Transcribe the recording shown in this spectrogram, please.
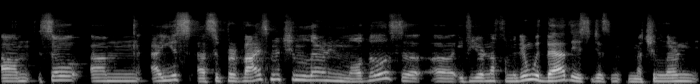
Um, so um, I use supervised machine learning models. Uh, uh, if you're not familiar with that, it's just machine learning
